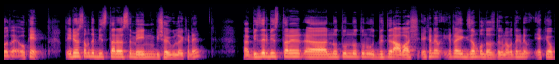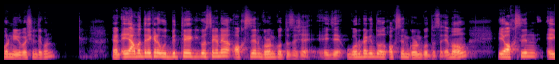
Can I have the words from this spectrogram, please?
গজায় ওকে তো এটা হচ্ছে আমাদের বিস্তারের হচ্ছে মেইন বিষয়গুলো এখানে। বীজের বিস্তারের নতুন নতুন উদ্ভিদের আবাস। এখানে এটা এক্সাম্পল দেওয়া দেখুন, আমাদের এখানে একে অপর নির্ভরশীল, দেখুন। এই আমাদের এখানে উদ্ভিদ থেকে কি করছে এখানে? অক্সিজেন গ্রহণ করতেছে সে। এই যে গরুটা কিন্তু অক্সিজেন গ্রহণ করতেছে এবং এই অক্সিজেন, এই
